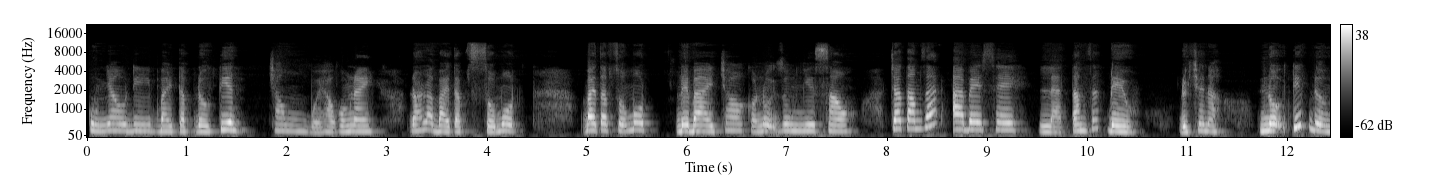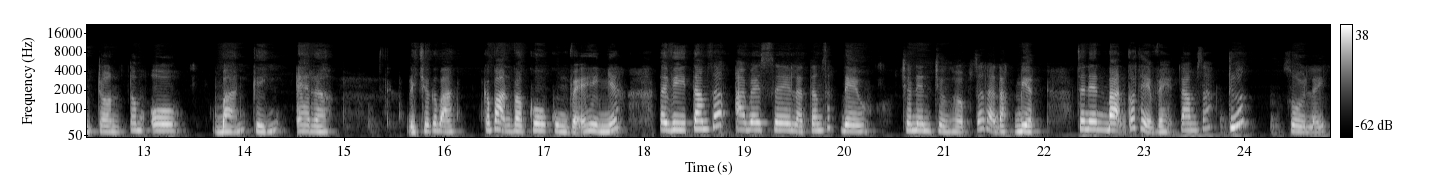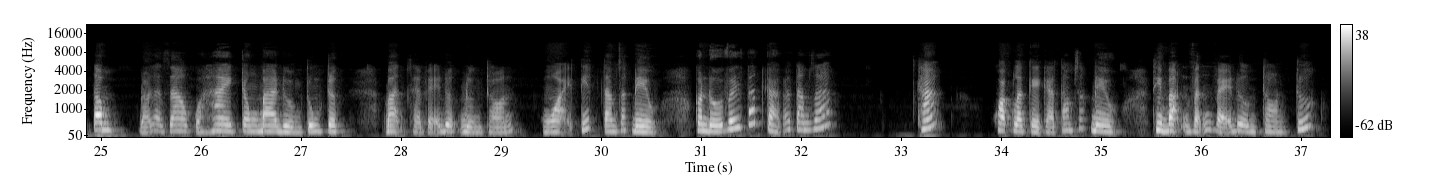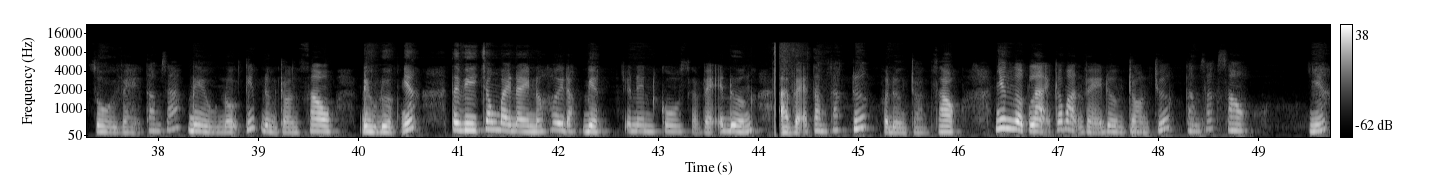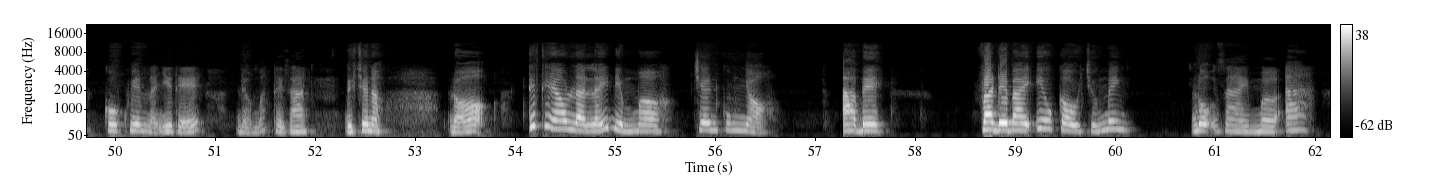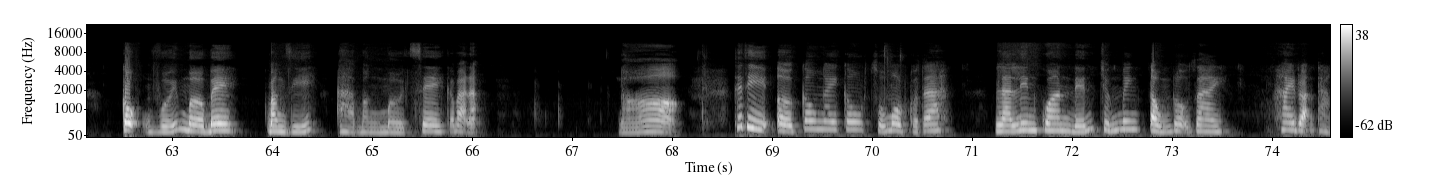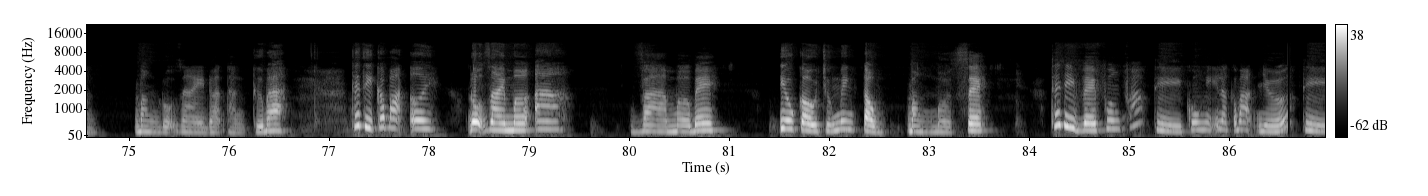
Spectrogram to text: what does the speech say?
cùng nhau đi bài tập đầu tiên trong buổi học hôm nay. Đó là bài tập số 1. Bài tập số 1 đề bài cho có nội dung như sau. Cho tam giác ABC là tam giác đều. Được chưa nào? Nội tiếp đường tròn tâm O bán kính R. Được chưa các bạn? Các bạn và cô cùng vẽ hình nhé. Tại vì tam giác ABC là tam giác đều cho nên trường hợp rất là đặc biệt. Cho nên bạn có thể vẽ tam giác trước rồi lấy tâm, đó là giao của hai trong ba đường trung trực. Bạn sẽ vẽ được đường tròn ngoại tiếp tam giác đều. Còn đối với tất cả các tam giác khác hoặc là kể cả tam giác đều thì bạn vẫn vẽ đường tròn trước rồi vẽ tam giác đều nội tiếp đường tròn sau đều được nhé. Tại vì trong bài này nó hơi đặc biệt cho nên cô sẽ vẽ đường à vẽ tam giác trước và đường tròn sau. Nhưng ngược lại các bạn vẽ đường tròn trước, tam giác sau nhé. Cô khuyên là như thế, đỡ mất thời gian. Được chưa nào? Đó. Tiếp theo là lấy điểm M trên cung nhỏ AB và đề bài yêu cầu chứng minh độ dài MA cộng với MB bằng gì? À bằng MC các bạn ạ. Đó. Thế thì ở câu ngay câu số 1 của ta là liên quan đến chứng minh tổng độ dài hai đoạn thẳng bằng độ dài đoạn thẳng thứ ba. Thế thì các bạn ơi, độ dài MA và MB yêu cầu chứng minh tổng bằng MC. Thế thì về phương pháp thì cô nghĩ là các bạn nhớ thì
